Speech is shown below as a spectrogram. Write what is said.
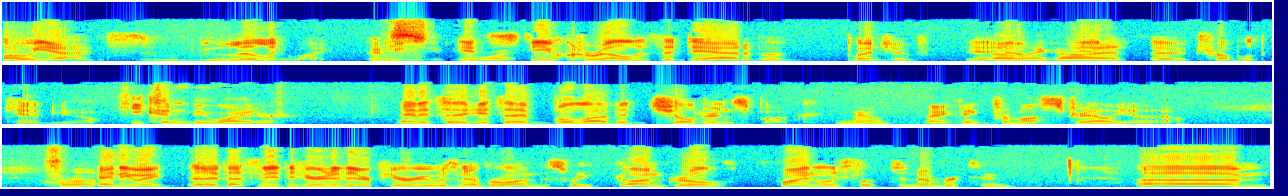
Oh yeah, it's Lily White. I mean, it's, it's white. Steve Carell is the dad of a bunch of uh, Oh, my God. a troubled kid, you know. He couldn't be whiter. And it's a it's a beloved children's book, you know. I think from Australia though. Huh. Anyway, uh, that's neither here nor there. Fury was number one this week. Gone Girl finally slipped to number two. Um,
